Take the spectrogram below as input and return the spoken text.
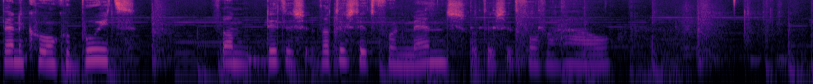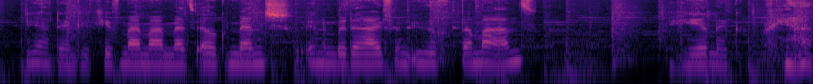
ben ik gewoon geboeid van dit is, wat is dit voor een mens? Wat is dit voor een verhaal? Ja, denk ik, geef mij maar met elk mens in een bedrijf een uur per maand. Heerlijk, ja.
